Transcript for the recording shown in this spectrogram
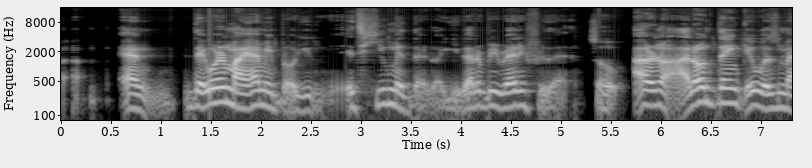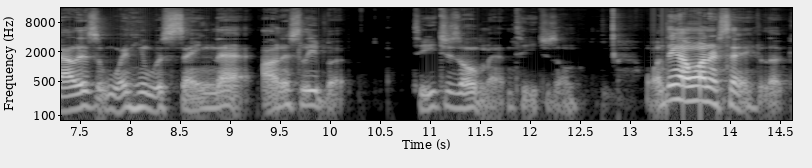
Uh, and they were in Miami, bro. You, it's humid there. Like you gotta be ready for that. So I don't know. I don't think it was malice when he was saying that, honestly. But to each his own, man. To each his own. One thing I want to say, look,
